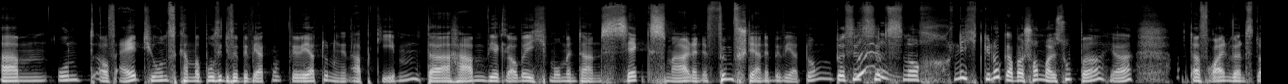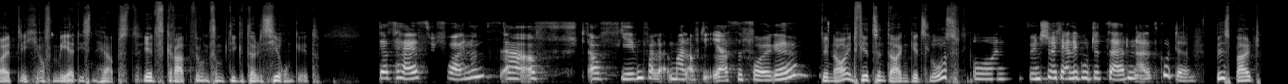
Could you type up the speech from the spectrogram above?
ähm, und auf iTunes kann man positive Bewertungen abgeben. Da haben wir, glaube ich, momentan sechsmal eine Fünf-Sterne-Bewertung. Das ist jetzt noch nicht genug, aber schon mal super. Ja, da freuen wir uns deutlich auf mehr diesen Herbst. Jetzt gerade, wenn es um Digitalisierung geht. Das heißt, wir freuen uns äh, auf, auf jeden Fall mal auf die erste Folge. Genau, in 14 Tagen geht's los. Und wünschen euch eine gute Zeit und alles Gute. Bis bald.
